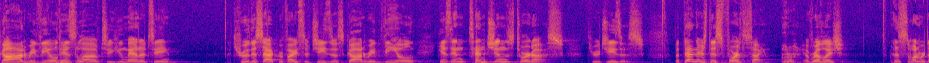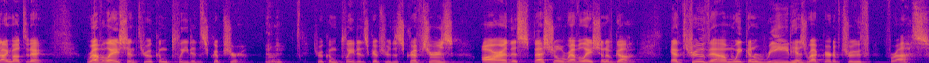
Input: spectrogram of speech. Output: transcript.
God revealed his love to humanity through the sacrifice of Jesus. God revealed his intentions toward us through Jesus. But then there's this fourth type of revelation. This is the one we're talking about today. Revelation through completed scripture. through completed scripture. The scriptures are the special revelation of God and through them we can read his record of truth for us.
